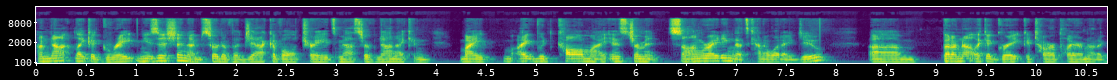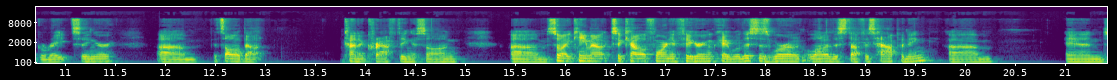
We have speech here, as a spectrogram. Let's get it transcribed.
I'm not like a great musician. I'm sort of a jack of all trades, master of none. I can, my, I would call my instrument songwriting. That's kind of what I do. Um, but I'm not like a great guitar player. I'm not a great singer. Um, it's all about kind of crafting a song. Um, so I came out to California figuring, okay, well, this is where a lot of this stuff is happening. Um, and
